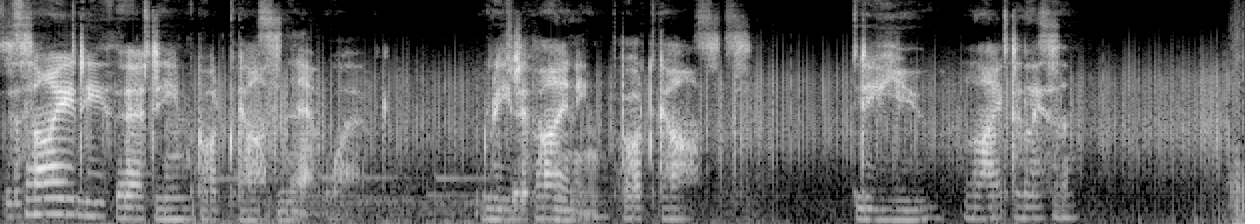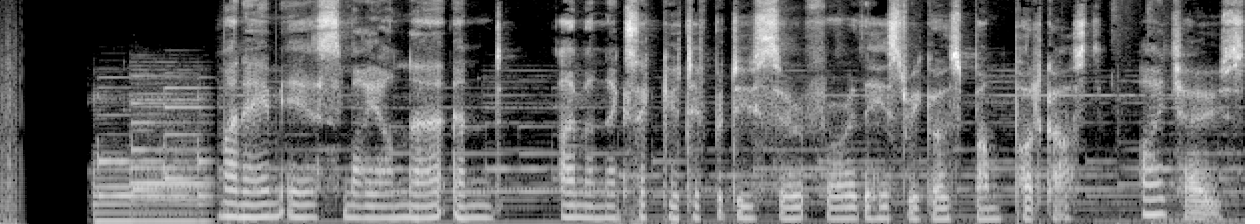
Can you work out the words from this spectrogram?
Society 13 Podcast Network. Redefining podcasts. Do you like to listen? My name is Marianne, and I'm an executive producer for the History Goes Bump podcast. I chose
